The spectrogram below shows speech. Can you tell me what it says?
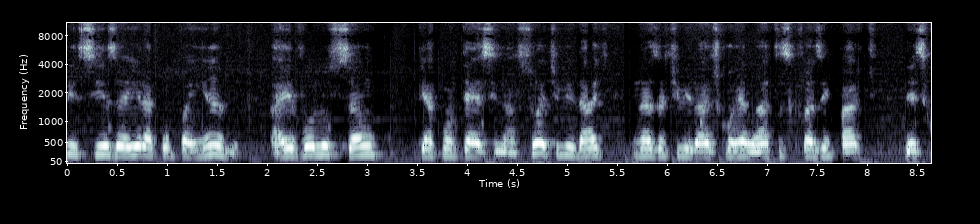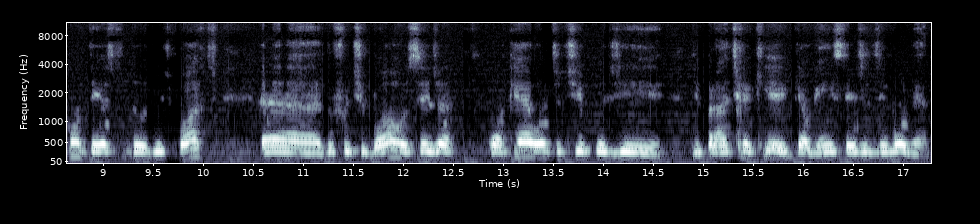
precisa ir acompanhando a evolução que acontece na sua atividade e nas atividades correlatas que fazem parte desse contexto do, do esporte, é, do futebol, ou seja, qualquer outro tipo de, de prática que, que alguém esteja desenvolvendo.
